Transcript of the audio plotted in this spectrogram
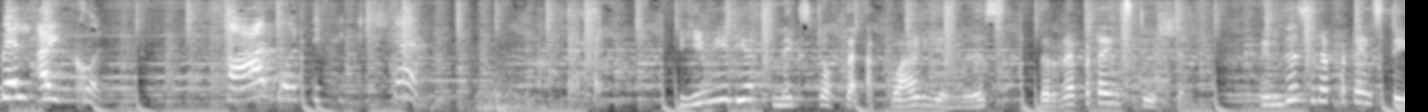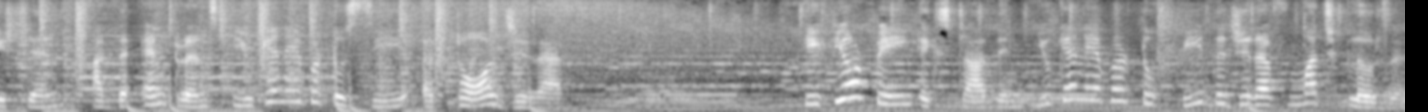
bell icon. For notification. Immediate next of the aquarium is the reptile station. In this reptile station, at the entrance, you can able to see a tall giraffe. If you're paying extra, then you can able to feed the giraffe much closer.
